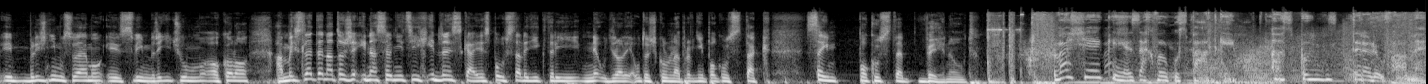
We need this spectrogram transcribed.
i bližnímu svému, i svým řidičům okolo a myslete na to, že i na silnicích i dneska je spousta lidí, kteří neudělali autoškolu na první pokus, tak se jim pokuste vyhnout. Vašek je za chvilku zpátky. Aspoň teda doufáme.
